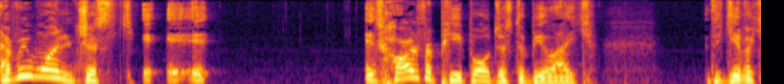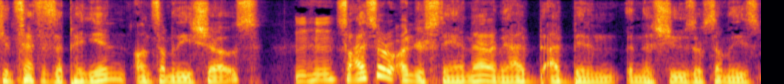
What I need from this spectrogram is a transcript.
everyone just it, it, it's hard for people just to be like to give a consensus opinion on some of these shows. Mm-hmm. So I sort of understand that. I mean, I've I've been in the shoes of some of these,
